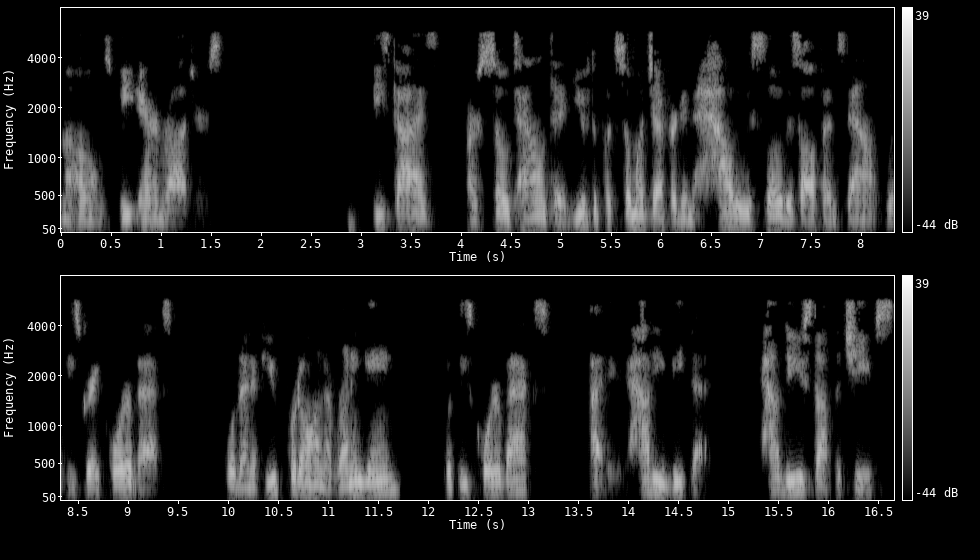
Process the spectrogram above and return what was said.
Mahomes, beat Aaron Rodgers, these guys are so talented. You have to put so much effort into how do we slow this offense down with these great quarterbacks. Well, then if you put on a running game with these quarterbacks, I, how do you beat that? How do you stop the Chiefs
